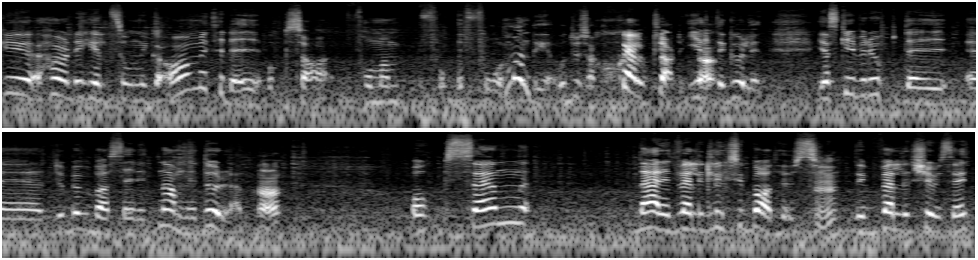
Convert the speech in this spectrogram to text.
eh, hörde helt sonika av mig till dig och sa, får man, får, får man det? Och du sa självklart, jättegulligt. Jag skriver upp dig, eh, du behöver bara säga ditt namn i dörren. Ja. Och sen, det här är ett väldigt lyxigt badhus. Mm. Det är väldigt tjusigt.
